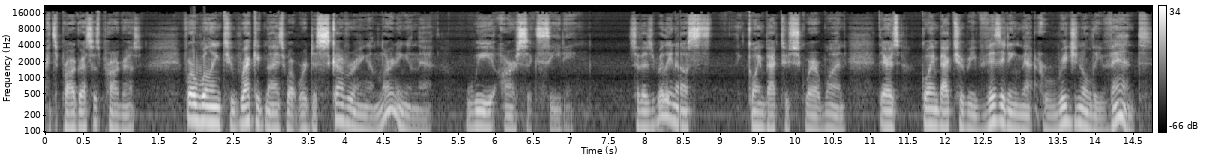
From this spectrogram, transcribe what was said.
it's progress is progress. If we're willing to recognize what we're discovering and learning in that, we are succeeding. So, there's really no going back to square one. There's going back to revisiting that original event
